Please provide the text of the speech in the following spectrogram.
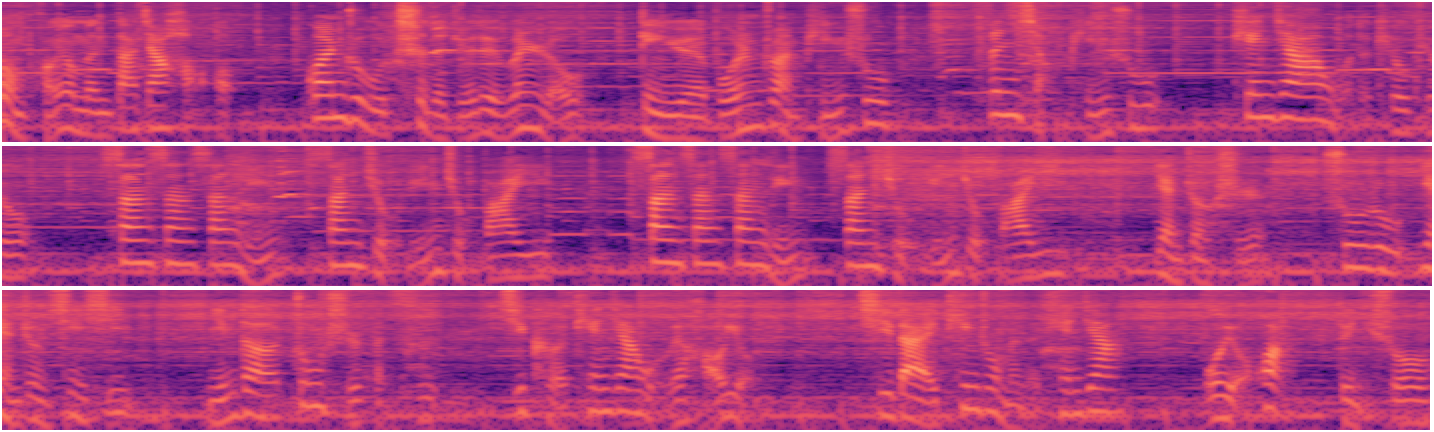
众朋友们，大家好！关注“赤的绝对温柔”，订阅《博人传》评书，分享评书，添加我的 QQ：三三三零三九零九八一，三三三零三九零九八一。验证时，输入验证信息，您的忠实粉丝即可添加我为好友。期待听众们的添加，我有话对你说哦。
